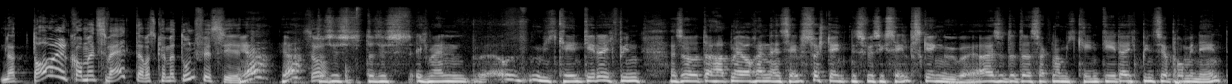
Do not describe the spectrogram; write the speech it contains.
Na toll, kommen Sie weiter, was können wir tun für Sie? Ja, ja, So. das ist, das ist, ich meine, mich kennt jeder, ich bin, also da hat man ja auch ein, ein Selbstverständnis für sich selbst gegenüber, ja, also da, da sagt man, mich kennt jeder, ich bin sehr prominent,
